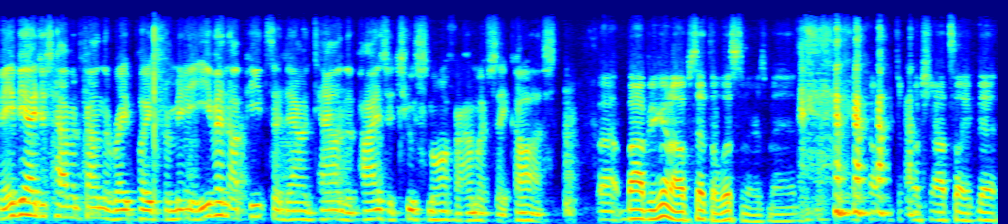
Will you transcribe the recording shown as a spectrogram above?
Maybe I just haven't found the right place for me. Even a pizza downtown, the pies are too small for how much they cost. Uh, Bob, you're gonna upset the listeners, man. Throwing shots like that.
